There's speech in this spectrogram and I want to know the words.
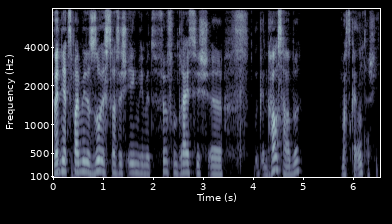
Wenn jetzt bei mir so ist, dass ich irgendwie mit 35 äh, ein Haus habe, macht es keinen Unterschied.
